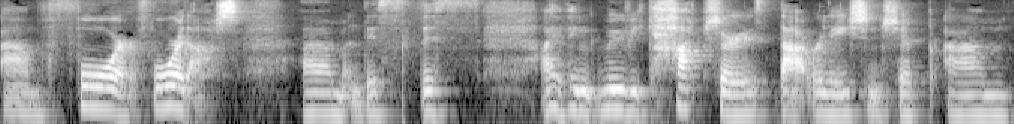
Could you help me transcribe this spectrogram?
um for for that. Um and this this I think movie captures that relationship um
